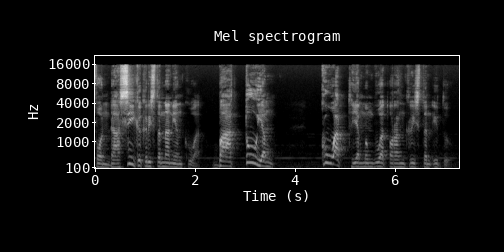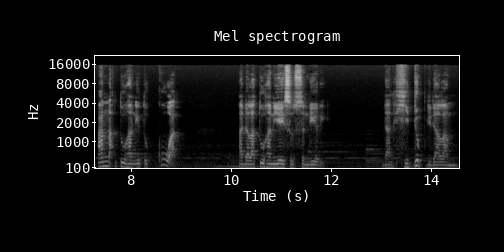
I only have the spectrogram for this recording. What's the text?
Fondasi kekristenan yang kuat, batu yang kuat yang membuat orang Kristen itu, anak Tuhan itu kuat adalah Tuhan Yesus sendiri dan hidup di dalam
